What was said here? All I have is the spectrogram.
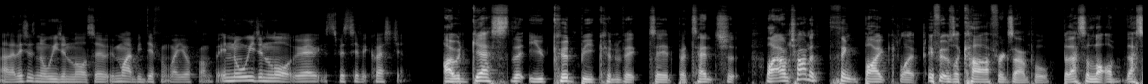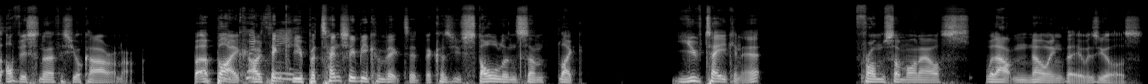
know, this is Norwegian law, so it might be different where you're from. But in Norwegian law, very specific question. I would guess that you could be convicted potentially. Like I'm trying to think bike like if it was a car, for example. But that's a lot of that's obvious to know if it's your car or not. But a bike, I think be- you potentially be convicted because you've stolen some like you've taken it from someone else without knowing that it was yours.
